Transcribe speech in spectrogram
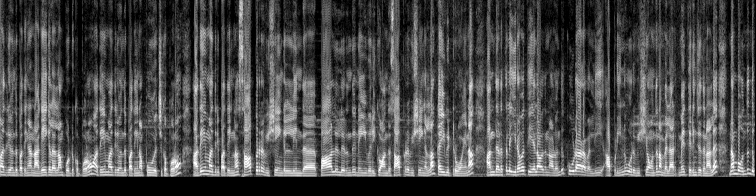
மாதிரி வந்து பார்த்திங்கன்னா நகைகள் எல்லாம் போட்டுக்க போகிறோம் அதே மாதிரி வந்து பார்த்திங்கன்னா பூ வச்சுக்க போகிறோம் அதே மாதிரி பார்த்திங்கன்னா சாப்பிட்ற விஷயங்கள் இந்த பாலிலிருந்து நெய் வரைக்கும் அந்த சாப்பிட்ற விஷயங்கள்லாம் கை விட்டுருவோம் ஏன்னா அந்த இடத்துல இருபத்தி ஏழாவது நாள் வந்து கூடாரவள்ளி அப்படின்னு ஒரு விஷயம் வந்து நம்ம எல்லாருக்குமே தெரிஞ்சதுனால நம்ம வந்து இந்த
